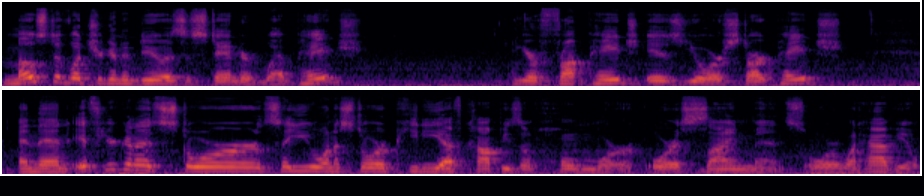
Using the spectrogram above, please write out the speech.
Most of what you're going to do is a standard web page. Your front page is your start page. And then if you're going to store, say you want to store PDF copies of homework or assignments or what have you,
